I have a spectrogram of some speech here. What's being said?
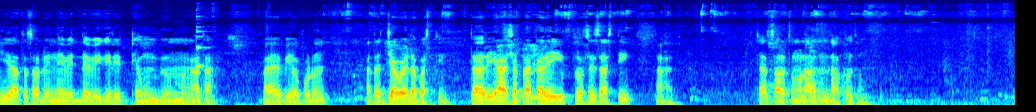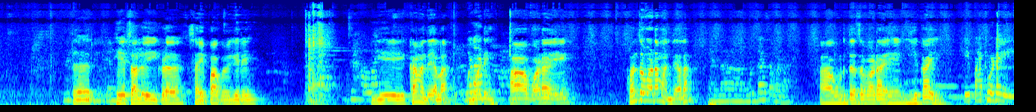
हे आता चालू आहे नैवेद्य वगैरे ठेवून बिवून मग आता पाया बिया पडून आता जेवायला बसतील. तर ह्या अशा प्रकारे ही प्रोसेस असती. हां. तर चला तुम्हाला अजून दाखवतो. तर हे चालू आहे इकडं स्वयंपाक वगैरे. हे काय म्हणते याला? वडे. हा वडा आहे. कोणचा वडा म्हणते याला? हा उडदाचा वडा आहे. हे काय? हे पाठवडा. आहे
